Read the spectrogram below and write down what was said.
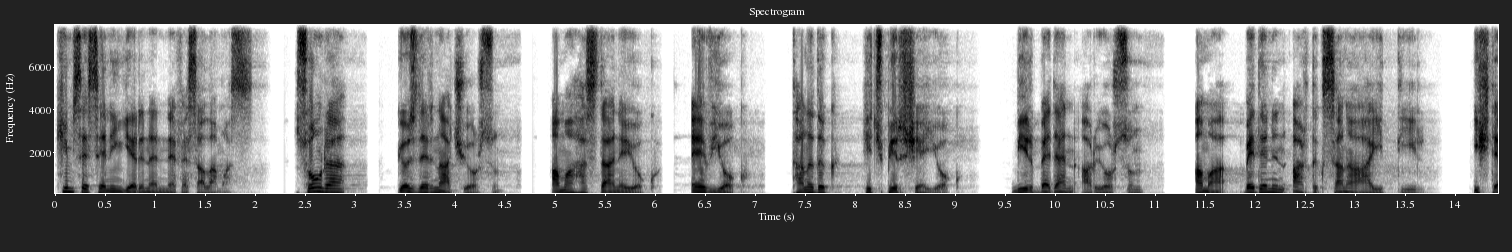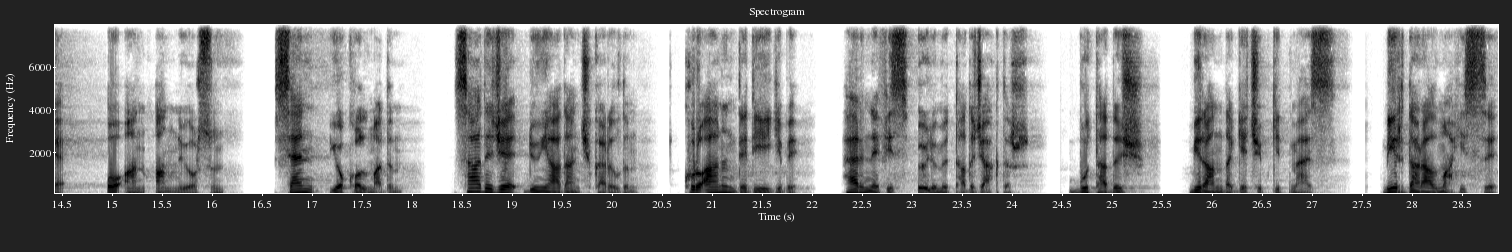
kimse senin yerine nefes alamaz. Sonra gözlerini açıyorsun. Ama hastane yok, ev yok, tanıdık hiçbir şey yok. Bir beden arıyorsun. Ama bedenin artık sana ait değil. İşte o an anlıyorsun. Sen yok olmadın. Sadece dünyadan çıkarıldın. Kur'an'ın dediği gibi her nefis ölümü tadacaktır. Bu tadış bir anda geçip gitmez. Bir daralma hissi.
